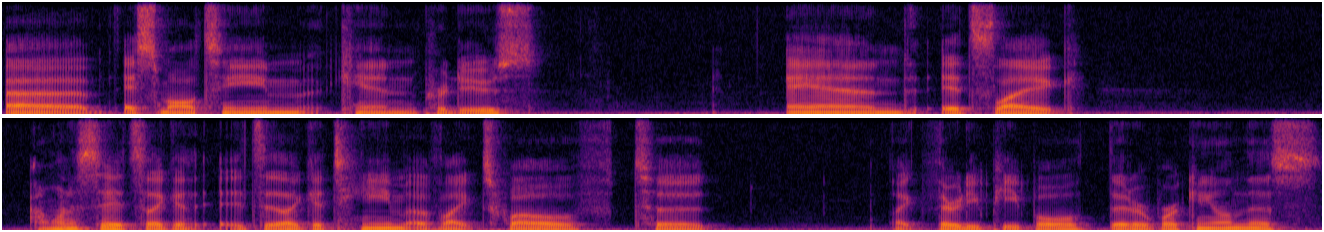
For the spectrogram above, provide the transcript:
uh, a small team can produce. And it's like I want to say it's like a it's like a team of like 12 to like 30 people that are working on this.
